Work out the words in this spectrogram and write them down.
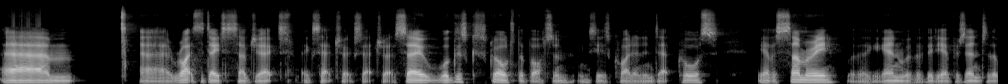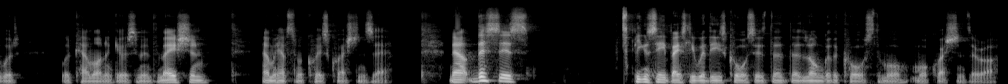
Um, uh, rights the data subject, etc., etc. So we'll just scroll to the bottom. You can see it's quite an in-depth course. We have a summary, with again with a video presenter that would would come on and give us some information, and we have some quiz questions there. Now this is you can see basically with these courses, the, the longer the course, the more more questions there are.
